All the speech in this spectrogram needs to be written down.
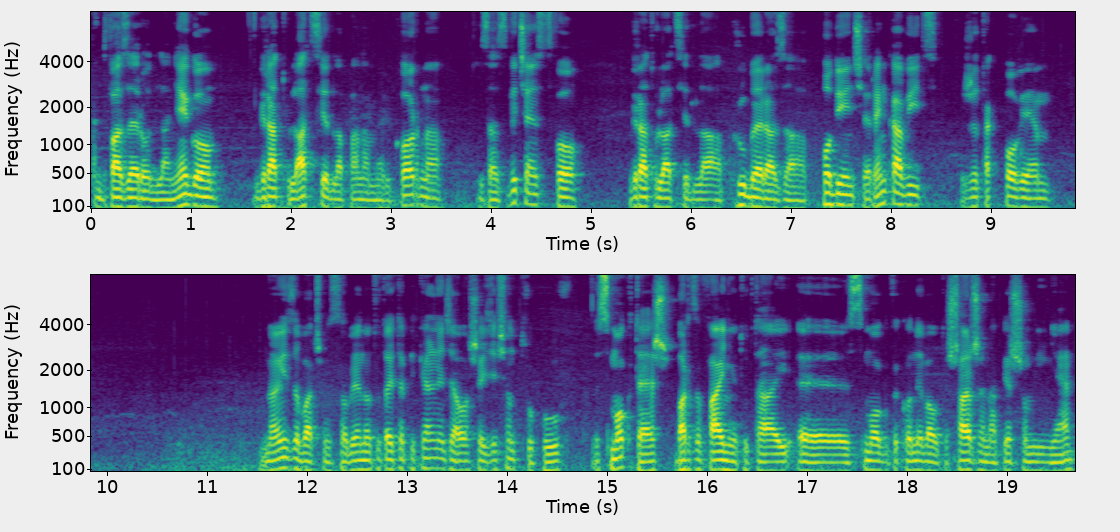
2-0 dla niego. Gratulacje dla pana Melkorna za zwycięstwo. Gratulacje dla Prubera za podjęcie rękawic, że tak powiem. No i zobaczmy sobie, no tutaj te piekielne działo 60 trupów. Smok też, bardzo fajnie tutaj e, Smok wykonywał te szarże na pierwszą linię.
